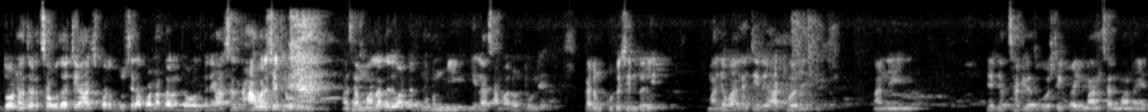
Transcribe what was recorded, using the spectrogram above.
दोन हजार चौदाची आज परत दुसऱ्या कोणाचा जवळ तरी असेल दहा वर्ष ठेवलेली. असं मला तरी वाटत नाही पण मी हिला सांभाळून ठेवले. कारण कुठेशीन तरी माझ्या बाल्याची आठवण आहे. आणि त्याच्यात सगळ्याच गोष्टी काही मान सन्मान आहेत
